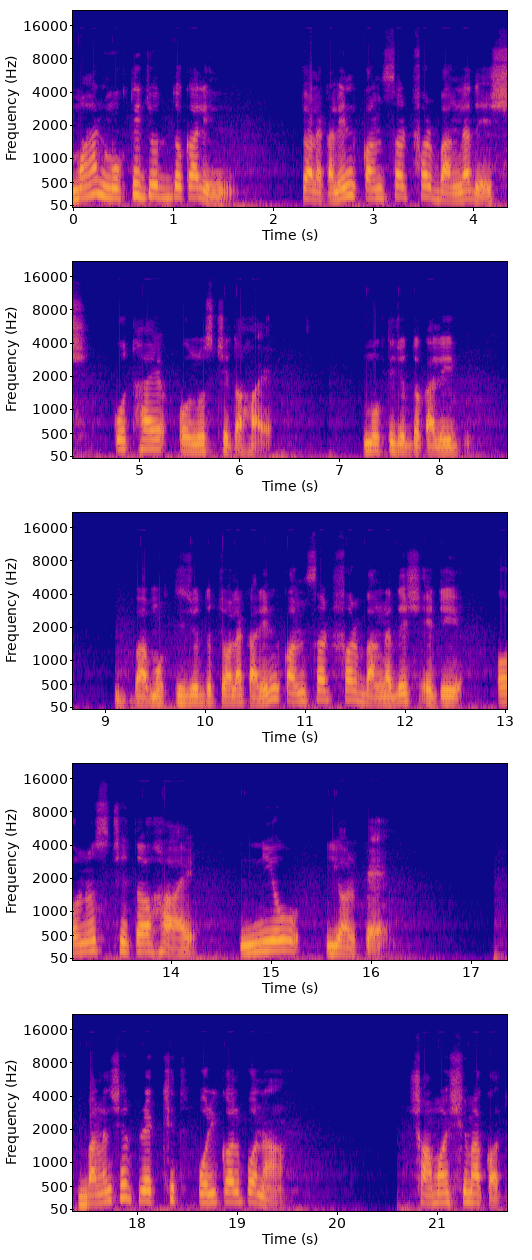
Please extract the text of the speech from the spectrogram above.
মহান মুক্তিযুদ্ধকালীন চলাকালীন কনসার্ট ফর বাংলাদেশ কোথায় অনুষ্ঠিত হয়? মুক্তিযুদ্ধকালীন বা মুক্তিযুদ্ধ চলাকালীন কনসার্ট ফর বাংলাদেশ এটি অনুষ্ঠিত হয় নিউ ইয়র্কে। বাংলাদেশের প্রেক্ষিত পরিকল্পনা সময়সীমা কত?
